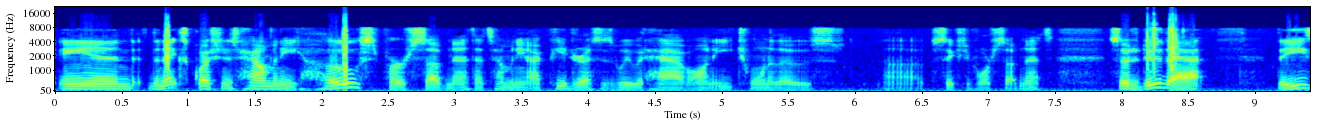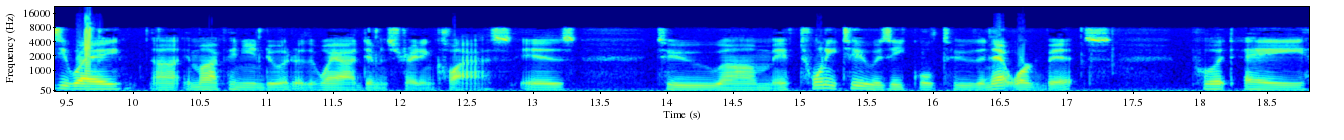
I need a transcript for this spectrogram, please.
And the next question is how many hosts per subnet. That's how many IP addresses we would have on each one of those uh, 64 subnets. So to do that, the easy way, uh, in my opinion, do it, or the way I demonstrate in class, is to, um, if 22 is equal to the network bits, put a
